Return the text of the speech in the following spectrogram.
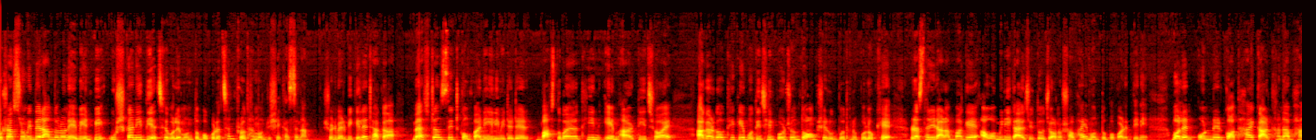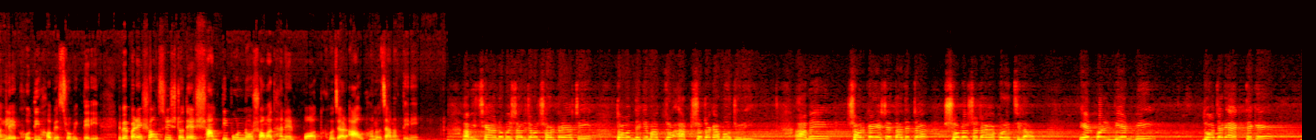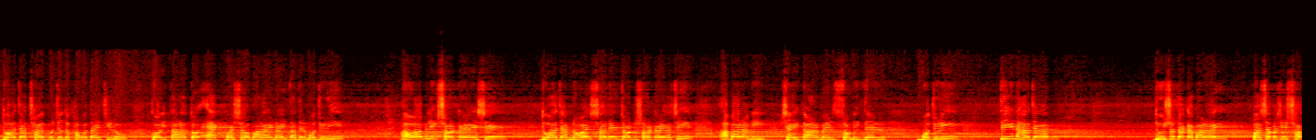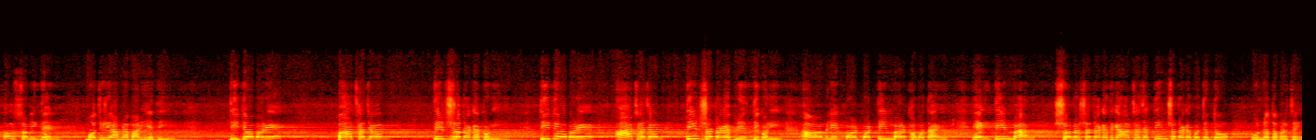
পোশাক শ্রমিকদের আন্দোলনে বিএনপি উস্কানি দিয়েছে বলে মন্তব্য করেছেন প্রধানমন্ত্রী শেখ হাসিনা। শনিবার বিকেলে ঢাকা ম্যাস ট্রানজিট কোম্পানি লিমিটেডের বাস্তবায়নাধীন এমআরটি ছয় আগারগাঁও থেকে মতিঝিল পর্যন্ত অংশের উদ্বোধন উপলক্ষে রাজধানীর আরামবাগে আওয়ামী লীগ আয়োজিত জনসভায় মন্তব্য করেন তিনি। বলেন, অন্যের কথায় কারখানা ভাঙলে ক্ষতি হবে শ্রমিকদেরই। এ ব্যাপারে সংশ্লিষ্টদের শান্তিপূর্ণ সমাধানের পথ খোঁজার আহ্বানও জানান তিনি। আমি ছিয়ানব্বই সালে যখন সরকারে আসি তখন দেখি মাত্র আটশো টাকা মজুরি। আমি সরকারে এসে তাদেরটা ষোলোশো টাকা করেছিলাম। এরপরে বিএনপি দু থেকে দু পর্যন্ত ক্ষমতায় ছিল। কই, তারা তো এক পয়সাও বাড়ায় নাই তাদের মজুরি। আওয়ামী লীগ সরকারে এসে দু হাজার নয় সালে জন সরকারে আসি, আবার আমি সেই গার্মেন্টস শ্রমিকদের মজুরি তিন হাজার দুশো টাকা বাড়াই। পাশাপাশি সকল শ্রমিকদের মজুরি আমরা বাড়িয়ে দিই। দ্বিতীয়বারে পাঁচ হাজার তিনশো টাকা করি। তৃতীয়বারে আট হাজার তিনশো টাকা বৃদ্ধি করি। আওয়ামী লীগ পরপর তিনবার ক্ষমতায়। এই তিনবার ষোলোশো টাকা থেকে আট হাজার তিনশো টাকা পর্যন্ত উন্নত করেছে।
